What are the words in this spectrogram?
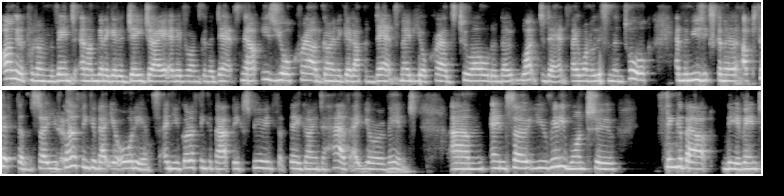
I'm going to put on an event and I'm going to get a DJ and everyone's going to dance. Now, is your crowd going to get up and dance? Maybe your crowd's too old and don't like to dance. They want to listen and talk, and the music's going to upset them. So you've yes. got to think about your audience and you've got to think about the experience that they're going to have at your event. Um, and so you really want to think about the event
